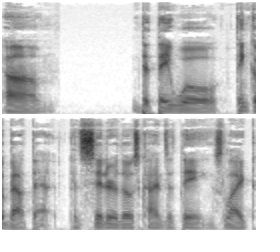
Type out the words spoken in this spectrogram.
um, that they will think about that, consider those kinds of things, like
